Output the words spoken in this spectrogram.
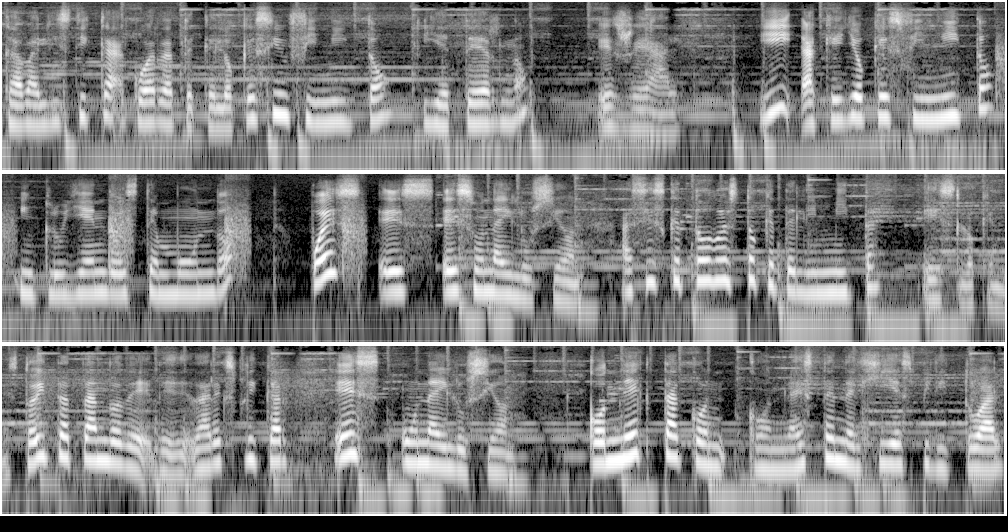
cabalística, acuérdate que lo que es infinito y eterno es real. Y aquello que es finito, incluyendo este mundo, pues es, es una ilusión. Así es que todo esto que te limita, es lo que me estoy tratando de, dar a explicar, es una ilusión. Conecta con, con esta energía espiritual,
